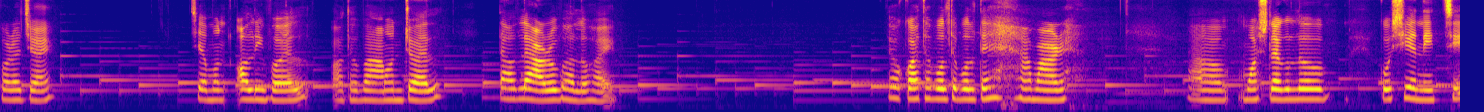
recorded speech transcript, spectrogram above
করা যায়, যেমন অলিভ অয়েল অথবা আমন্ড অয়েল তাহলে আরও ভালো হয়। তো কথা বলতে বলতে আমার মশলাগুলো কষিয়ে নিচ্ছি।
